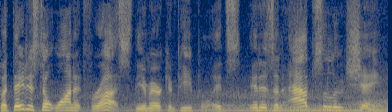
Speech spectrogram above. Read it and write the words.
but they just don't want it for us, the American people. It's it is an absolute shame.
